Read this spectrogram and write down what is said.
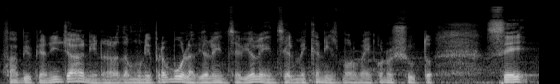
Fabio Pianigiani, Narada Muni Prabhu, la violenza è violenza, è il meccanismo ormai conosciuto. Se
